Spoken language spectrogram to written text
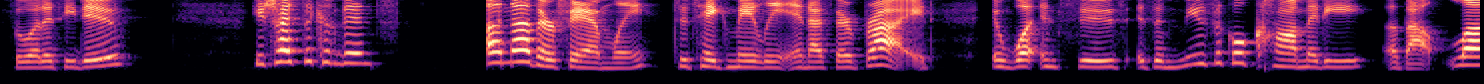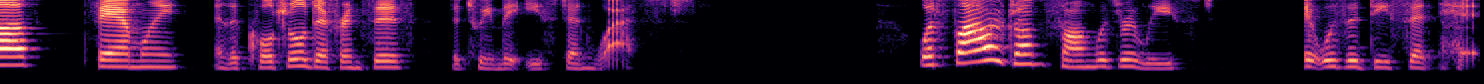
So, what does he do? He tries to convince another family to take Mei Li in as their bride, and what ensues is a musical comedy about love, family, and the cultural differences between the East and West. When Flower Drum Song was released, it was a decent hit.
